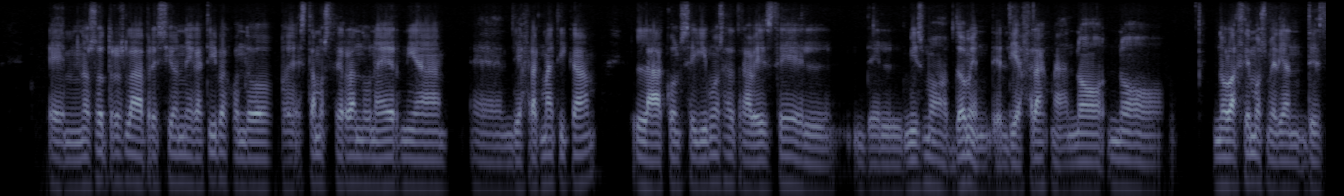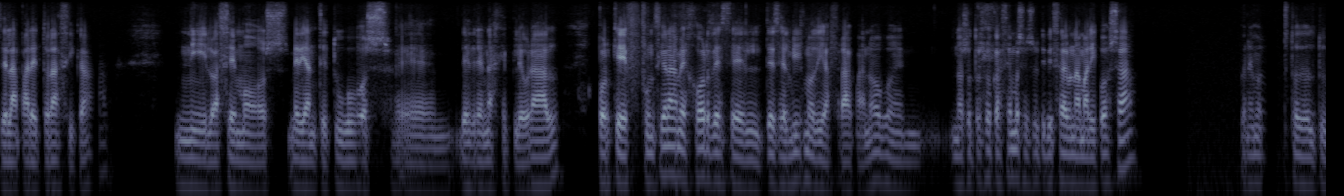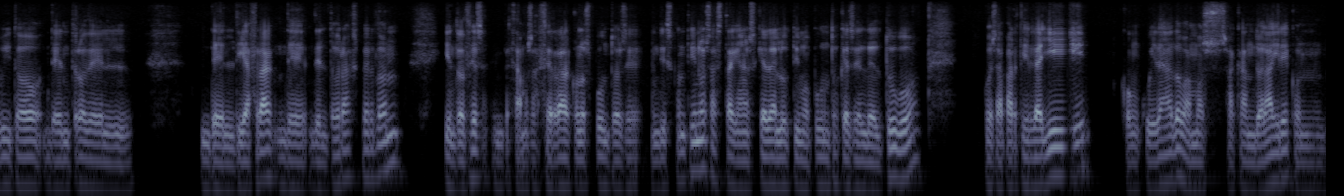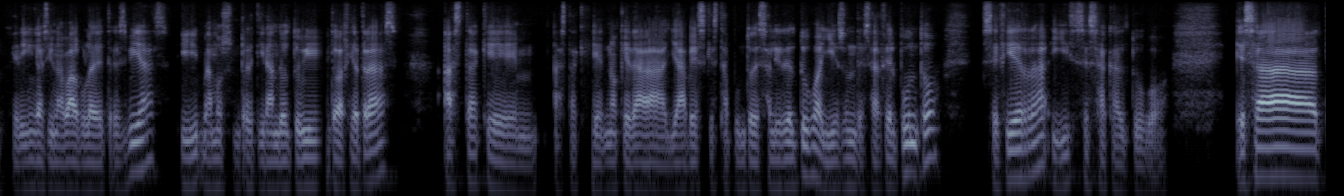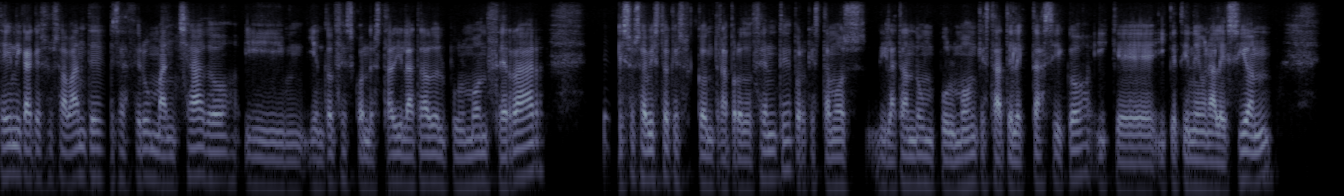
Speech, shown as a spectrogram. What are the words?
Em, nosotros la presión negativa cuando estamos cerrando una hernia eh, diafragmática la conseguimos a través del, mismo abdomen, del diafragma. No, no, no lo hacemos mediante, desde la pared torácica, ni lo hacemos mediante tubos eh, de drenaje pleural, porque funciona mejor desde el, desde el mismo diafragma. ¿no? nosotros lo que hacemos es utilizar una mariposa ponemos todo el tubito dentro del, del diafragma, del tórax, perdón, y entonces empezamos a cerrar con los puntos discontinuos hasta que nos queda el último punto, que es el del tubo. Pues a partir de allí, con cuidado, vamos sacando el aire con jeringas y una válvula de tres vías y vamos retirando el tubito hacia atrás hasta que, hasta que no queda, ya ves que está a punto de salir del tubo, allí es donde se hace el punto, se cierra y se saca el tubo esa técnica que se usaba antes de hacer un manchado y, entonces cuando está dilatado el pulmón cerrar, eso se ha visto que es contraproducente porque estamos dilatando un pulmón que está telectásico y que, que tiene una lesión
